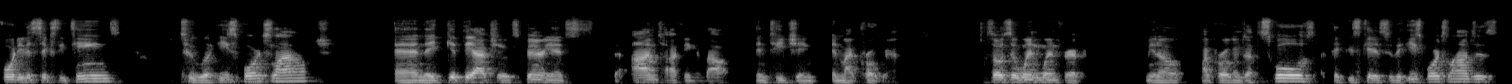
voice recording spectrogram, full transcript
40 to 60 teens to an esports lounge and they get the actual experience that I'm talking about in teaching in my program. So it's a win-win for everyone. You know, my programs at the schools, I take these kids to the esports lounges,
